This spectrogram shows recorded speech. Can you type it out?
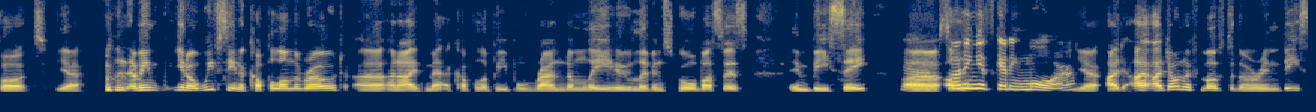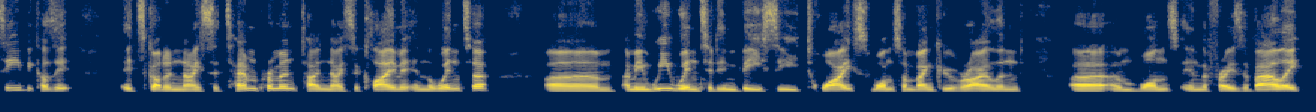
but yeah i mean you know we've seen a couple on the road uh, and i've met a couple of people randomly who live in school buses in bc Yeah. Uh, so I think it's getting more. yeah I, I i don't know if most of them are in bc because it it's got a nicer temperament a nicer climate in the winter um i mean we wintered in bc twice once on vancouver island uh and once in the fraser valley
